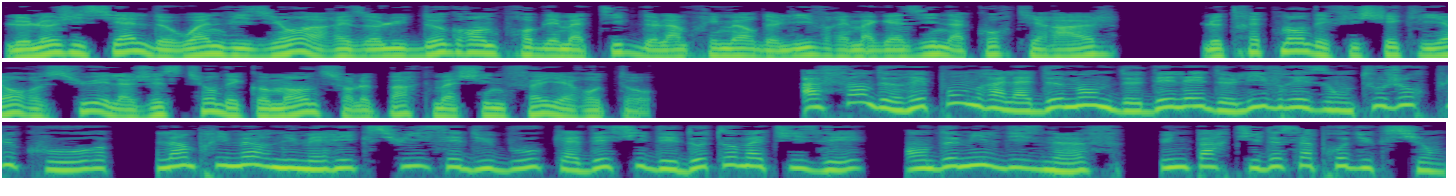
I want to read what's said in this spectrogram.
Le logiciel de OneVision a résolu deux grandes problématiques de l'imprimeur de livres et magazines à court tirage, le traitement des fichiers clients reçus et la gestion des commandes sur le parc machine feuille et roto. Afin de répondre à la demande de délai de livraison toujours plus court, l'imprimeur numérique suisse EduBook a décidé d'automatiser, en 2019, une partie de sa production.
